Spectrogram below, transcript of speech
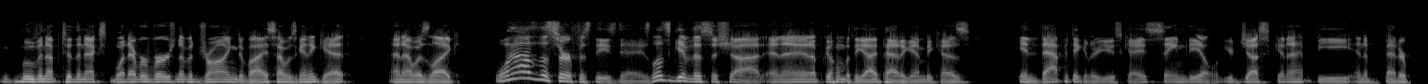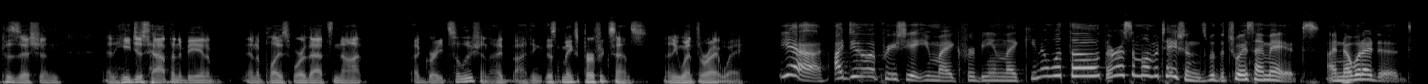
moving up to the next whatever version of a drawing device I was going to get. And I was like, well, how's the Surface these days? Let's give this a shot. And I ended up going with the iPad again because in that particular use case, same deal. You're just going to be in a better position. And he just happened to be in a in a place where that's not a great solution. I, I think this makes perfect sense. And he went the right way. Yeah, I do appreciate you, Mike, for being like, you know what, though? There are some limitations with the choice I made. I know what I did,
